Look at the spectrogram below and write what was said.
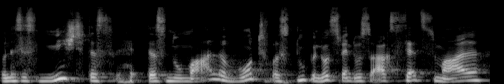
Und es ist nicht das, das normale Wort, was du benutzt, wenn du sagst, setz mal,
